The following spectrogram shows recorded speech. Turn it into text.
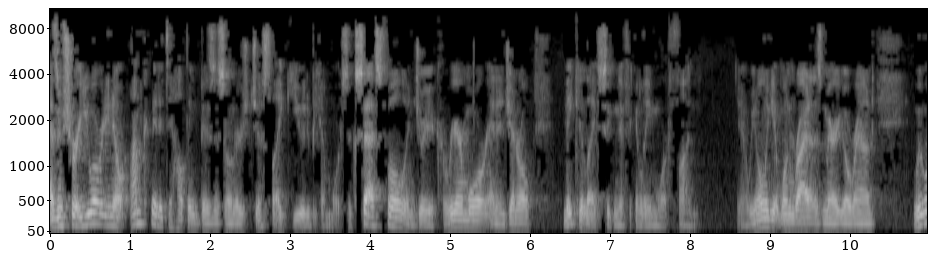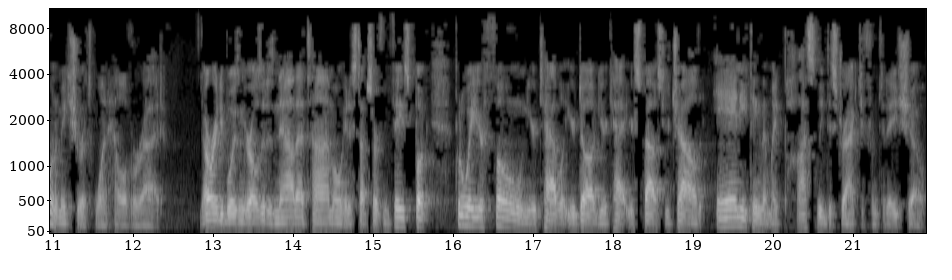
as I'm sure you already know, I'm committed to helping business owners just like you to become more successful, enjoy your career more, and in general, make your life significantly more fun. You know, we only get one ride on this merry-go-round. We want to make sure it's one hell of a ride. Alrighty, boys and girls, it is now that time. I want you to stop surfing Facebook, put away your phone, your tablet, your dog, your cat, your spouse, your child, anything that might possibly distract you from today's show.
